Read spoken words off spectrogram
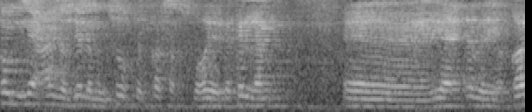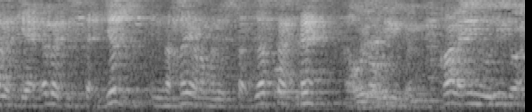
قول الله عز وجل من سورة القصص وهو يتكلم يا أبا قالت يا أبا تستأجر إن خير من استأجرته. قوي قال إني أريد أن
